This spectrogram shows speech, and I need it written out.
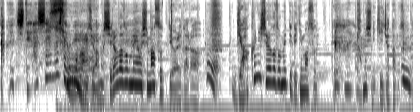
あしてらっしゃいましそうたよね。なんですよ。あの白髪染めをしますって言われたら逆に白髪染めってできますってはいはい。試しに聞いちゃったんですよね。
